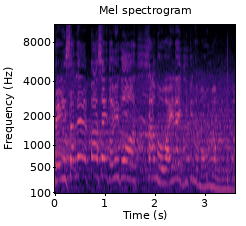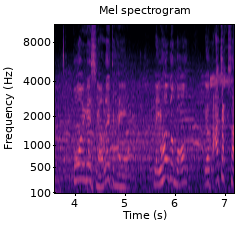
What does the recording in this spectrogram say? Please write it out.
其實咧巴西隊嗰個三號位咧已經係冇用㗎啦，過去嘅時候咧就係、離開個網又打側晒。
